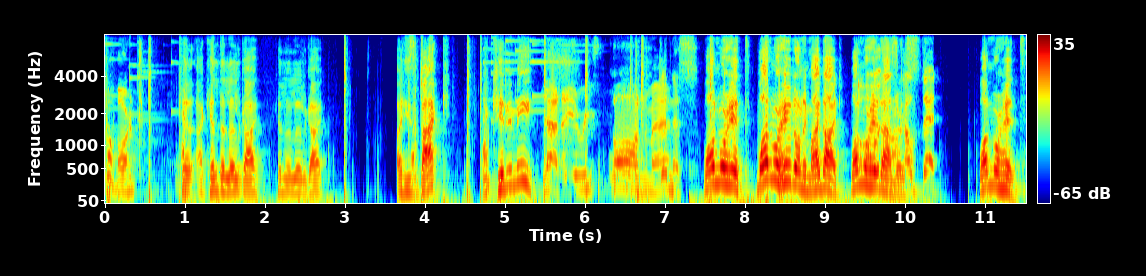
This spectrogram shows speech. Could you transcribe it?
Hard. Kill, I killed the little guy. Killed the little guy. Uh, he's back? Are you kidding me? Yeah, they respawn, man. Goodness. One more hit. One more hit on him. I died. One more oh, hit, this Anders. guy's dead. One more hit.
